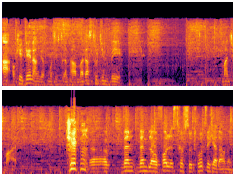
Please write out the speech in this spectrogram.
Ah, okay, den Angriff muss ich drin haben, weil das tut ihm weh. Manchmal. Kicken! Äh, wenn, wenn blau voll ist, triffst du todsicher damit.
